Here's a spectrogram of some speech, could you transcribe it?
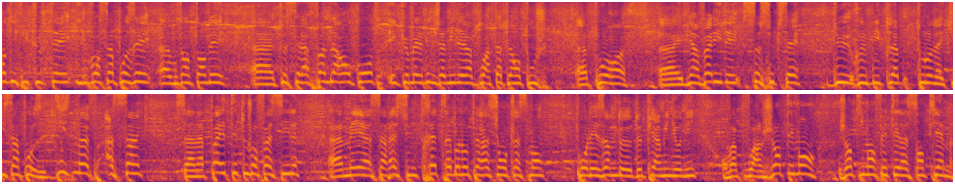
en difficulté, ils vont s'imposer. Euh, vous entendez que c'est la fin de la rencontre et que Melvin Jaminet va pouvoir taper en touche pour eh bien valider ce succès du rugby club toulonnais qui s'impose 19 à 5. Ça n'a pas été toujours facile, mais ça reste une très très bonne opération au classement pour les hommes de, de Pierre Mignoni. On va pouvoir gentiment, gentiment fêter la centième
